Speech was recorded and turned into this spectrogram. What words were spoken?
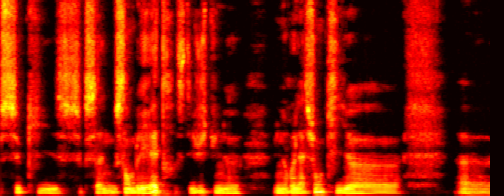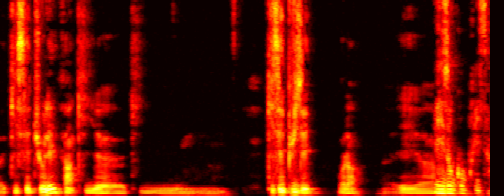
ce qui ce que ça nous semblait être. C'était juste une une relation qui euh, qui s'est tué, enfin qui euh, qui qui épuisé, voilà. Et, euh, Et, ils ont compris ça.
